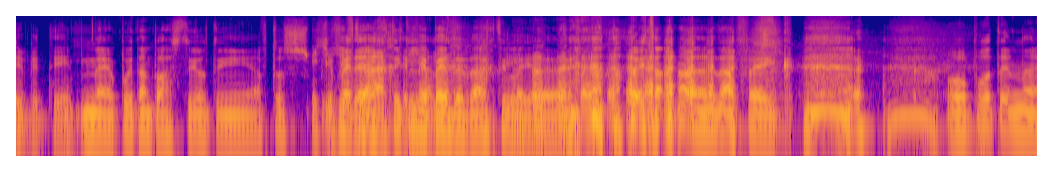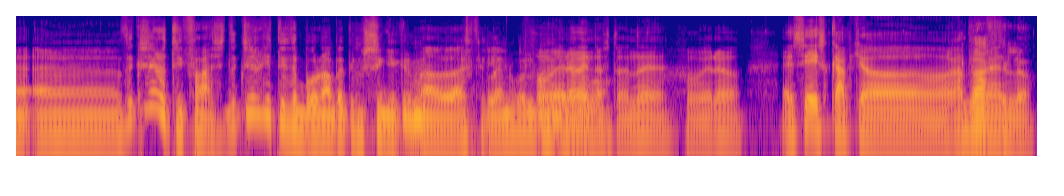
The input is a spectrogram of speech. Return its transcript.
GPT. Ναι, που ήταν το αστείο ότι αυτός Είχε είχε πέντε φτιαχτεί και είχε δάχτυλα, ναι. πέντε δάχτυλα. για- ήταν, ήταν fake. Οπότε ναι, ε, δεν ξέρω τι φάση. Δεν ξέρω γιατί δεν μπορούν να πετύχουν συγκεκριμένα δάχτυλα. Είναι πολύ Φοβερό περίεργο. είναι αυτό, ναι. Φοβερό. Εσύ έχεις κάποιο αγαπημένο. Δάχτυλο.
